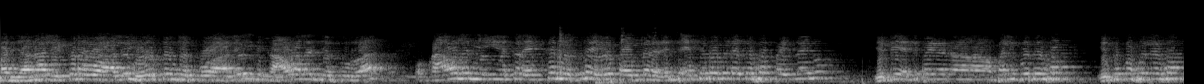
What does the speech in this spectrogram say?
మరి జనాలు ఎక్కడ పోవాలి ఎవరితో చెప్పుకోవాలి ఇది కావాలని చెప్తుర్రా? కావాలని ఎక్కడ ఎక్కడ వచ్చినా ఏదో పైప్ లైన్ ఎంత ఎంత రోజులు అయితే సార్ పైప్ లైన్ ఎన్ని ఎన్ని పైన పలిపోతే సార్? ఎందుకు వస్తలేదు సార్?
